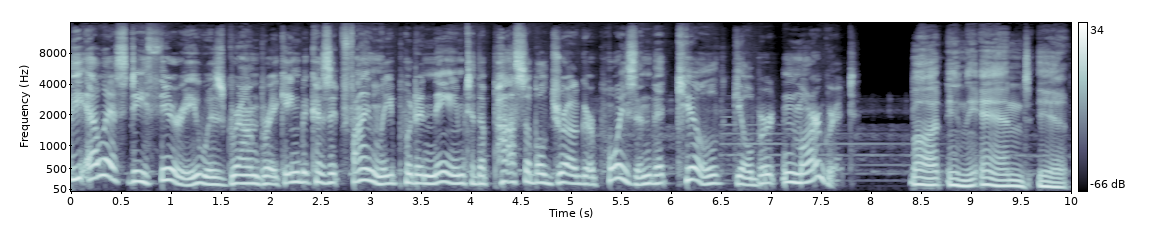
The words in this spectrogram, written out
The LSD theory was groundbreaking because it finally put a name to the possible drug or poison that killed Gilbert and Margaret. But in the end, it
